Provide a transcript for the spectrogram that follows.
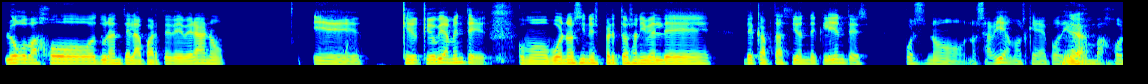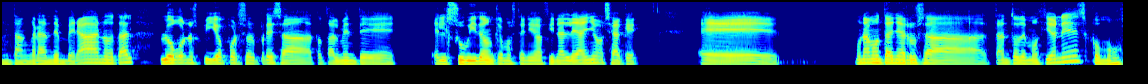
Luego bajó durante la parte de verano, eh, que, que obviamente, como buenos inexpertos a nivel de, de captación de clientes, pues no, no sabíamos que podía haber un bajón tan grande en verano, tal. Luego nos pilló por sorpresa totalmente el subidón que hemos tenido a final de año. O sea que eh, una montaña rusa tanto de emociones como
